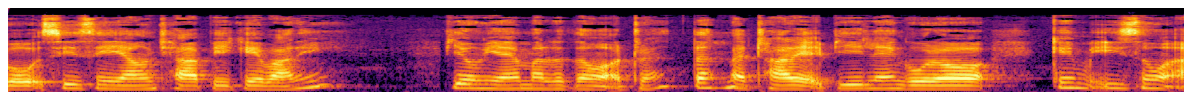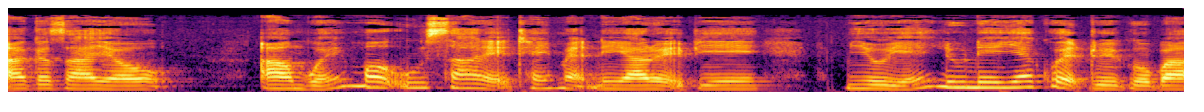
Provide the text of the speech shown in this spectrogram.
ကိုအစီအစဉ်ရောင်းချပေးခဲ့ပါတယ်။ပြုံရန်မာရသွန်အတွက်သတ်မှတ်ထားတဲ့အပြေးလန်းကိုတော့ကင်မအီဆွန်အားကစားရုံအောင်ပွဲမဟုတ်ဦးစားတဲ့ထိမ့်မှတ်နေရတဲ့အပြင်မြို့ရဲ့လူနေရက်ွက်တွေကိုပါ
